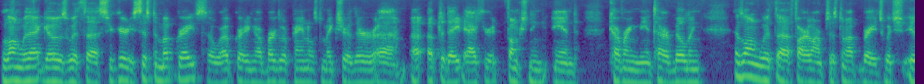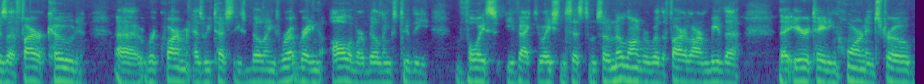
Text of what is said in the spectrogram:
Along with that goes with uh, security system upgrades. So we're upgrading our burglar panels to make sure they're uh, up to date, accurate, functioning, and covering the entire building, As along with uh, fire alarm system upgrades, which is a fire code uh, requirement as we touch these buildings. We're upgrading all of our buildings to the voice evacuation system. So no longer will the fire alarm be the, the irritating horn and strobe.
